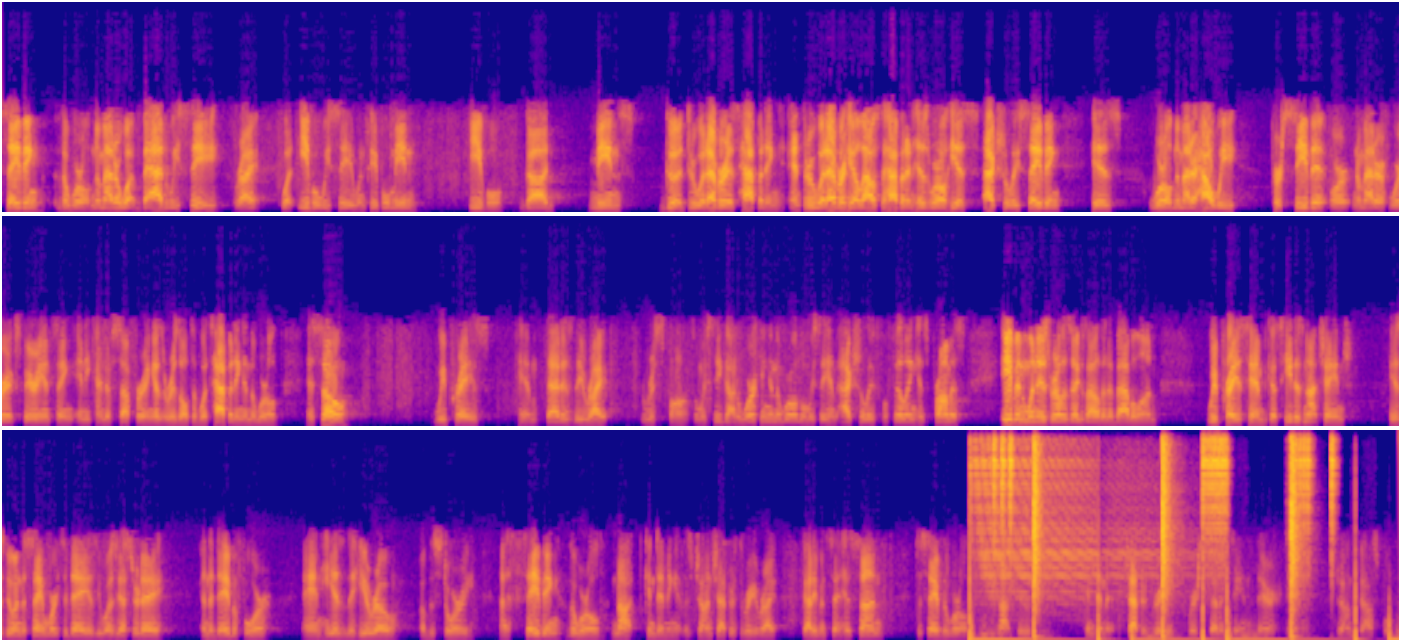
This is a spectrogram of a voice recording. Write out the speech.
saving the world. No matter what bad we see, right? What evil we see, when people mean evil, God means good through whatever is happening. And through whatever He allows to happen in His world, He is actually saving His world, no matter how we perceive it or no matter if we're experiencing any kind of suffering as a result of what's happening in the world. And so, we praise Him. That is the right response. When we see God working in the world, when we see Him actually fulfilling His promise, even when Israel is exiled into Babylon, we praise him because he does not change. He is doing the same work today as he was yesterday and the day before, and he is the hero of the story, uh, saving the world, not condemning it. That's John chapter 3, right? God even sent his son to save the world, not to condemn it. Chapter 3, verse 17, there in John's Gospel.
